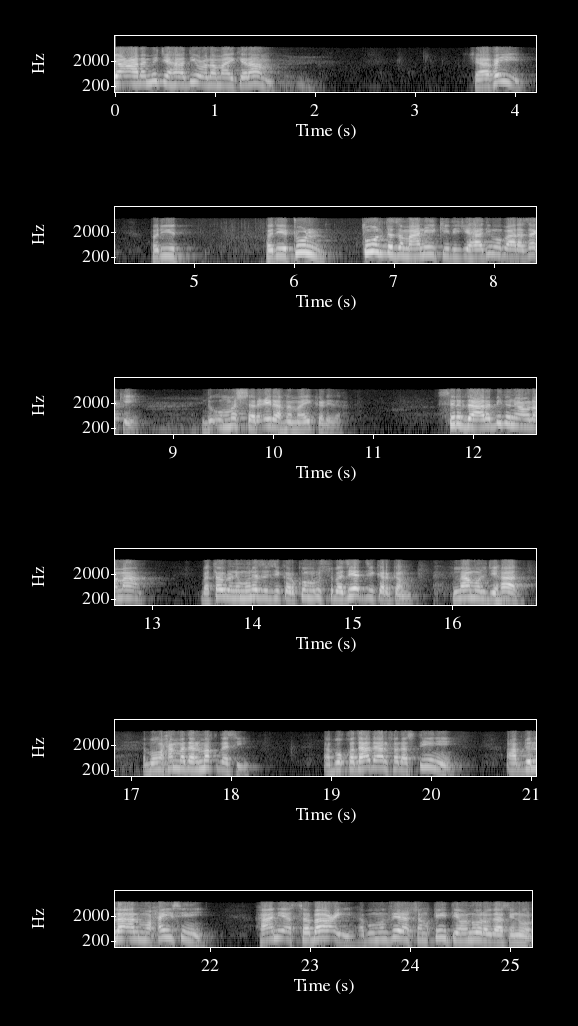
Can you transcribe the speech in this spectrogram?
یا عالمی جهادي علما کرام چې هغه پر په دې ټول ټول د زمانه کې د جهادي مبارزه کې د امت شرعي راهنمایي کړې ده صرف د عربي دنیا علما به تور نمونه ذکر کوم رسو به زیات ذکر کوم امام الجهاد ابو محمد المقدسي ابو قتاده الفلسطیني، عبدالله المحیسني، هاني السباعي، ابو منذر الشنقیطي او نور او داسې نور.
